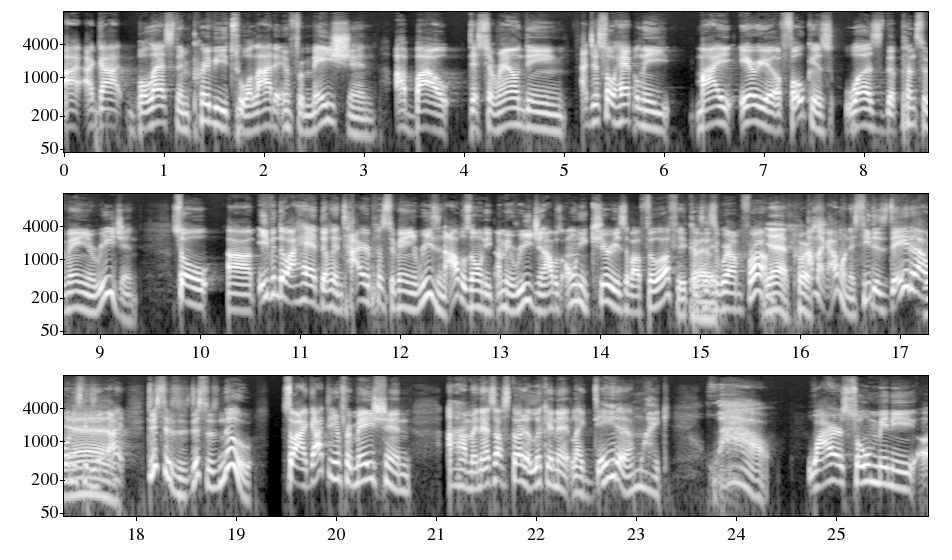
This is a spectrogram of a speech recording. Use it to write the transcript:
I, I, got blessed and privy to a lot of information about the surrounding. I just so happily my area of focus was the Pennsylvania region. So um, even though I had the entire Pennsylvania region, I was only, I mean, region, I was only curious about Philadelphia because right. this is where I'm from. Yeah, of course. I'm like, I want to see this data. I want to yeah. see this. I, this is this is new. So I got the information, um, and as I started looking at like data, I'm like, wow, why are so many uh,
